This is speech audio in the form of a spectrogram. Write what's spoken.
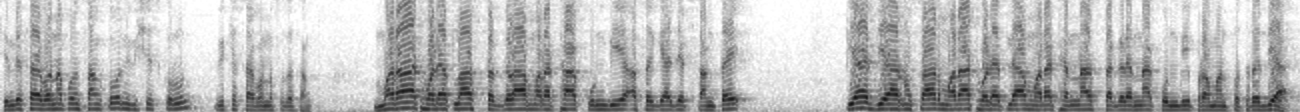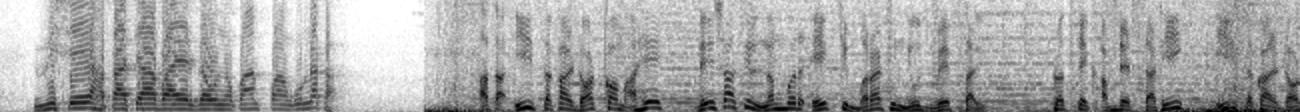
शिंदे साहेबांना पण सांगतो आणि विशेष करून विखे साहेबांना सुद्धा सांगतो. मराठवाड्यातला सगळा मराठा कुणबी असं गॅजेट सांगतंय. त्या जे आरनुसार मराठवाड्यातल्या मराठ्यांना सगळ्यांना कुणबी प्रमाणपत्र द्या. विषय हाताच्या बाहेर जाऊ नका पांगू नका. आता ई सकाळ डॉट कॉम आहे देशातील नंबर एक ची मराठी न्यूज वेबसाईट. प्रत्येक अपडेटसाठी ई सकाळ डॉट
